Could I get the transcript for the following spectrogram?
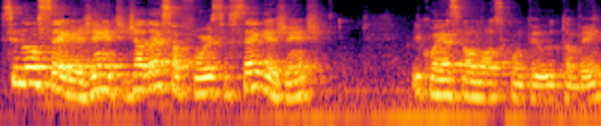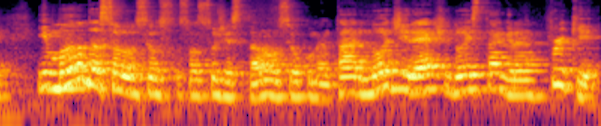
Se não segue a gente, já dá essa força, segue a gente e conhece lá o nosso conteúdo também. E manda seu, seu- sua sugestão, seu comentário no direct do Instagram. Por quê?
